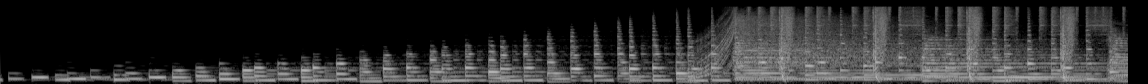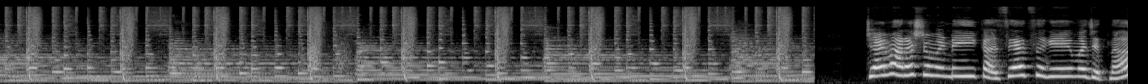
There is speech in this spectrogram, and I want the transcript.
जय महाराष्ट्र मंडळी. कसे आहेत सगळे? मजेत ना?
